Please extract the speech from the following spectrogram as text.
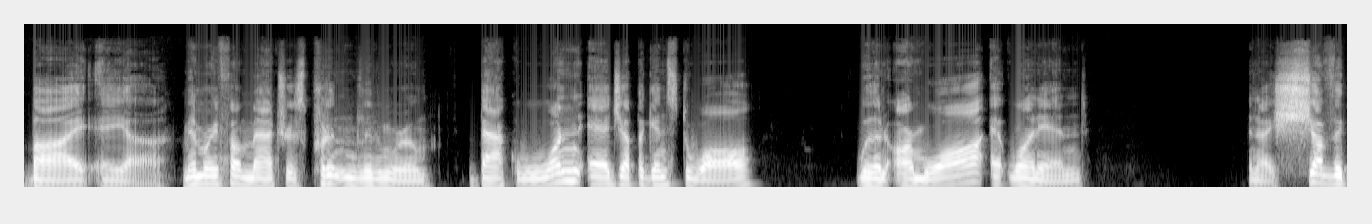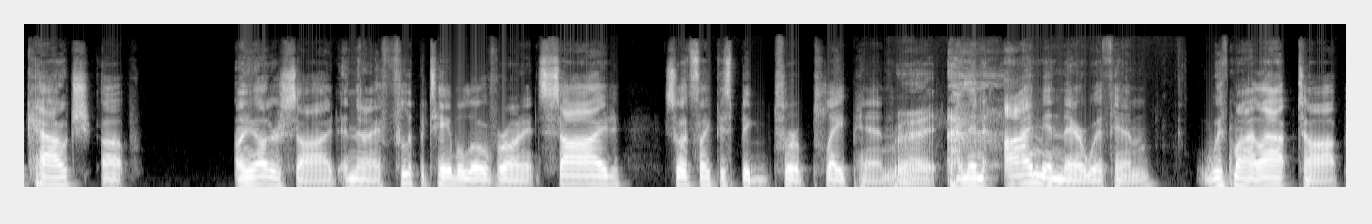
buy a uh, memory foam mattress, put it in the living room, back one edge up against a wall with an armoire at one end, and I shove the couch up on the other side, and then I flip a table over on its side. So it's like this big sort of playpen. right. And then I'm in there with him with my laptop,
